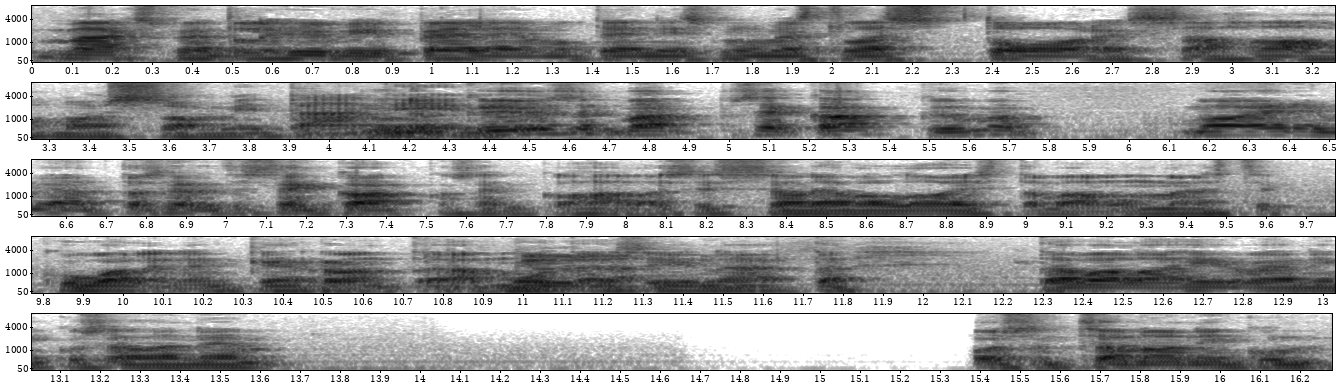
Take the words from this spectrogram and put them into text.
Max Payne oli hyviä pelejä, mutta ei niissä mun mielestä storissa, hahmoissa ole mitään Mutta niin. kyllä se, mä, se kak, kyllä mä, mä oon eri mieltä tosiaan sen kakkosen kohdalla. Siis se oli aivan loistavaa mun mielestä se kuvallinen kerronta ja muuten Kyllä. siinä, että tavallaan hirveän niin kuin sellainen, voisi nyt sanoa niin kuin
